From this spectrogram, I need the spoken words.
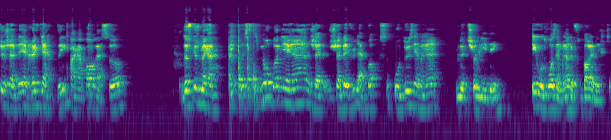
que j'avais regardées par rapport à ça, de ce que je me rappelle, ce qui venait au premier rang, j'a- j'avais vu la boxe. Au deuxième rang, le cheerleading. Et au troisième rang, le football américain.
